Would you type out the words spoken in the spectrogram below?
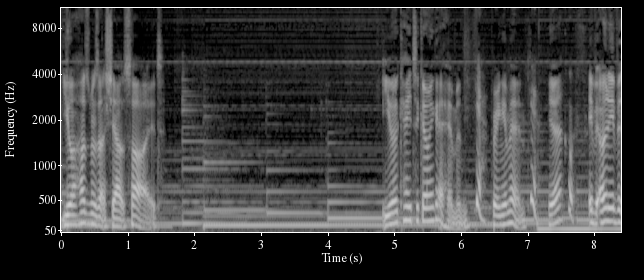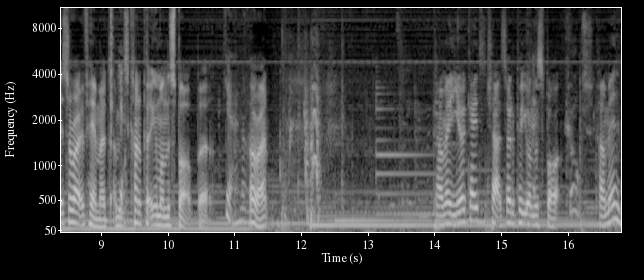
Your husband's actually outside. You okay to go and get him and Yeah. bring him in? Yeah, Yeah? of course. If, only if it's alright with him. I, I mean, Yeah. it's kind of putting him on the spot, but Yeah, no. alright. Come in. You okay to chat? Sorry to put you on the spot. Of course. Come in.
